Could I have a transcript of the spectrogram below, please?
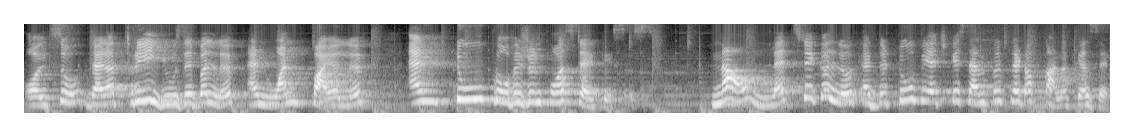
Also, there are 3 usable lift and 1 fire lift and 2 provision for staircases. Now, let's take a look at the 2 BHK sample flat of Kanakia Zen.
